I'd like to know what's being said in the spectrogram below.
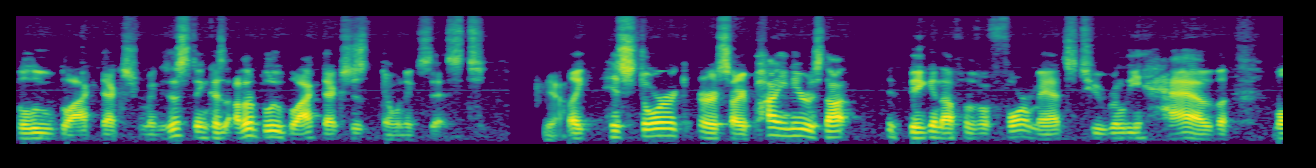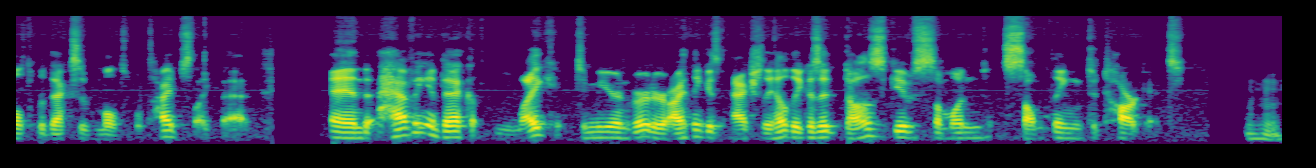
blue black decks from existing because other blue black decks just don't exist. Yeah. Like historic, or sorry, Pioneer is not big enough of a format to really have multiple decks of multiple types like that. And having a deck like Dimir Inverter, I think, is actually healthy because it does give someone something to target. Mhm.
